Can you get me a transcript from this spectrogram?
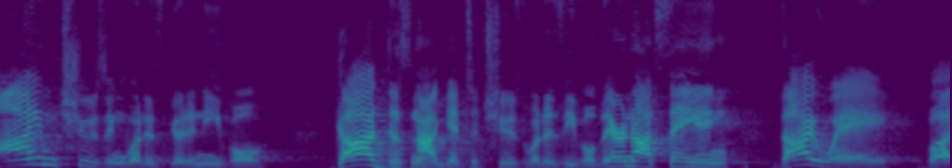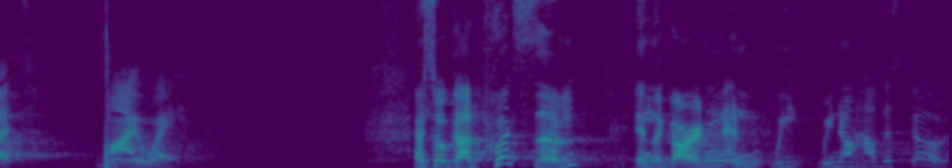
I'm choosing what is good and evil. God does not get to choose what is evil. They're not saying, Thy way, but my way. And so God puts them in the garden, and we, we know how this goes.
